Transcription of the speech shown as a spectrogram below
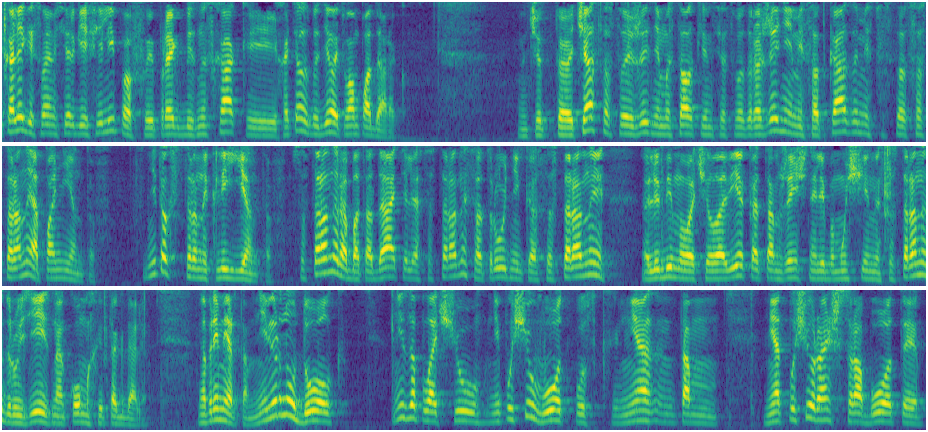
коллеги, с вами Сергей Филиппов и проект Бизнес Хак. И хотелось бы сделать вам подарок. Значит, э, часто в своей жизни мы сталкиваемся с возражениями, с отказами со стороны оппонентов. Не только со стороны клиентов, со стороны работодателя, со стороны сотрудника, со стороны любимого человека, там, женщины либо мужчины, со стороны друзей, знакомых и так далее. Например, там, не верну долг, не заплачу, не пущу в отпуск, не, там, не отпущу раньше с работы,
